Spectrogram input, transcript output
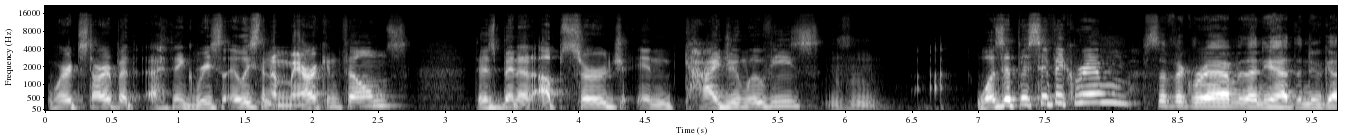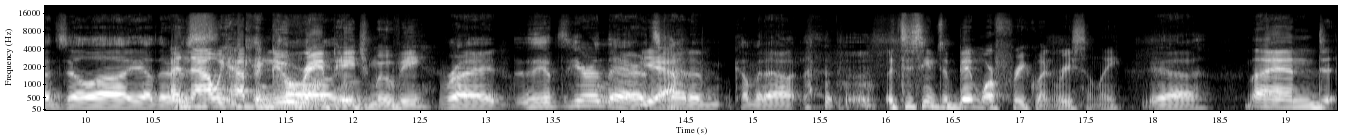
where it started, but I think recently, at least in American films, there's been an upsurge in kaiju movies. Mm-hmm. Was it Pacific Rim? Pacific Rim, and then you had the new Godzilla. Yeah, there's And now we have the new Kong. Rampage movie. Right, it's here and there. It's Yeah. kind of coming out. It just seems a bit more frequent recently. yeah. And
